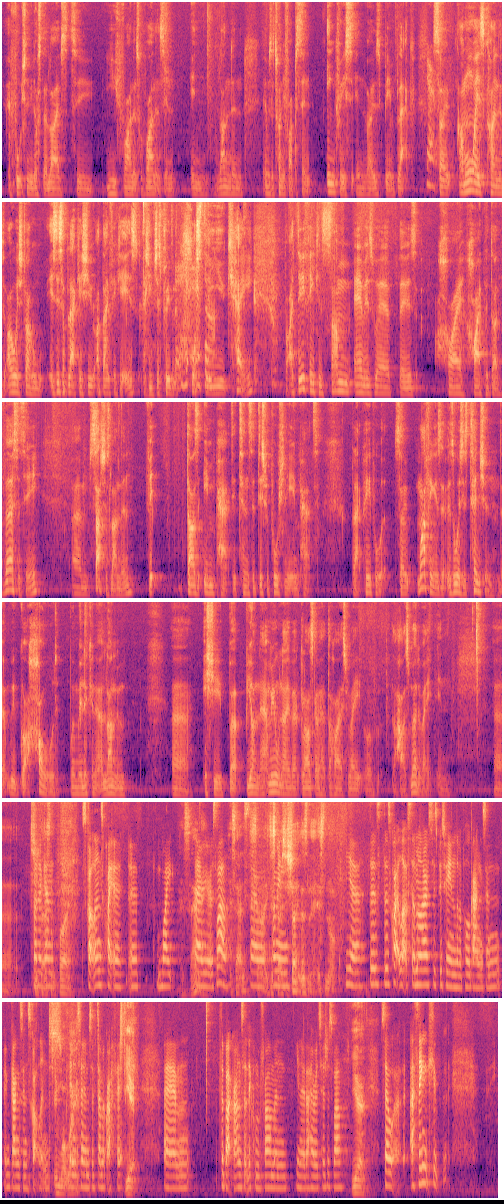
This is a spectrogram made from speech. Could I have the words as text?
unfortunately lost their lives to youth violence or violence in, in London, it was a 25% increase in those being black. Yeah. So I'm always kind of, I always struggle, is this a black issue? I don't think it is, as you've just proven across the. UK. But I do think in some areas where there's high hyper diversity, um, such as London, it does impact, it tends to disproportionately impact black people. So my thing is that there's always this tension that we've got to hold when we're looking at a London uh, issue, but beyond that, and we all know that Glasgow had the highest rate of the highest murder rate in uh, But again, 2005. Scotland's quite a, a white Exactly. area as well. Exactly. So, So, it just I goes mean, to show, doesn't it? It's not. yeah, there's there's quite a lot of similarities between Liverpool gangs and, and gangs in Scotland In what way? terms of demographic. Yeah. Um, the backgrounds that they come from and you know the heritage as well. Yeah. So uh, I think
